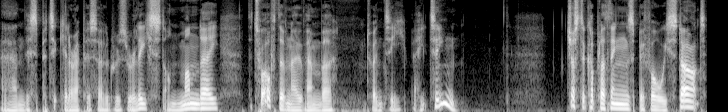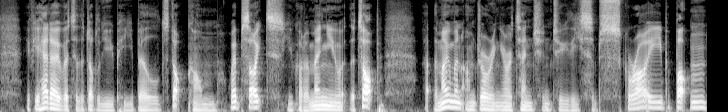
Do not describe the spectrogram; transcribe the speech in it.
And this particular episode was released on Monday, the 12th of November 2018. Just a couple of things before we start. If you head over to the wpbuilds.com website, you've got a menu at the top. At the moment, I'm drawing your attention to the subscribe button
